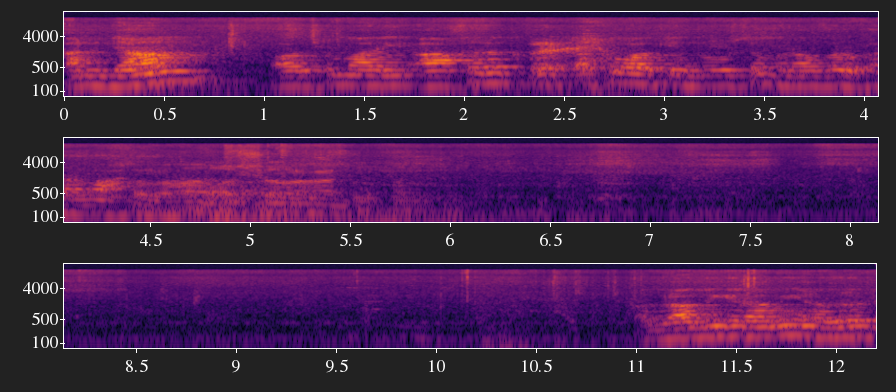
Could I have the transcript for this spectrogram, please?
انجام اور تمہاری آخرت کو تقوی کے نور سے منور فرما اللہ گرامی حضرت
